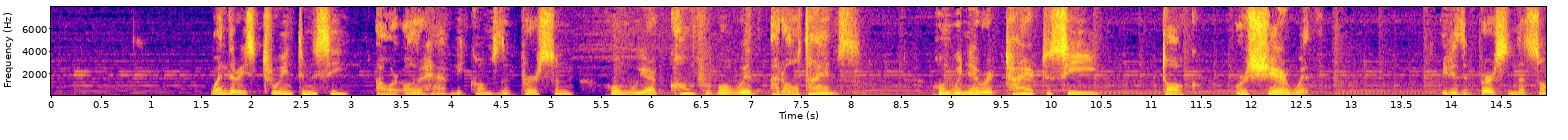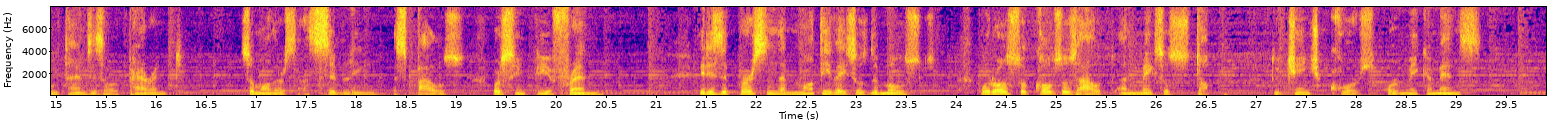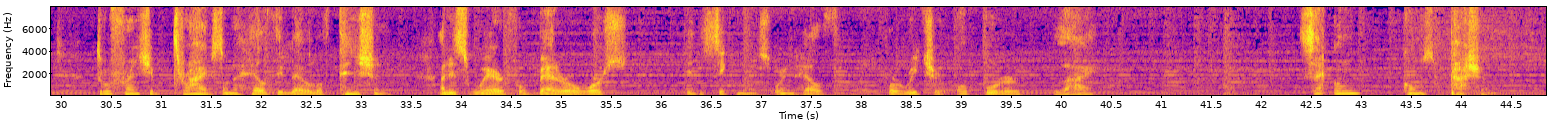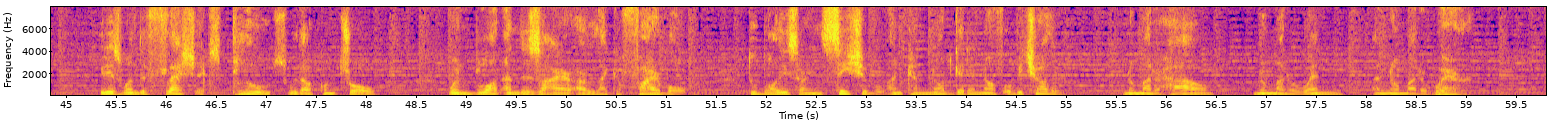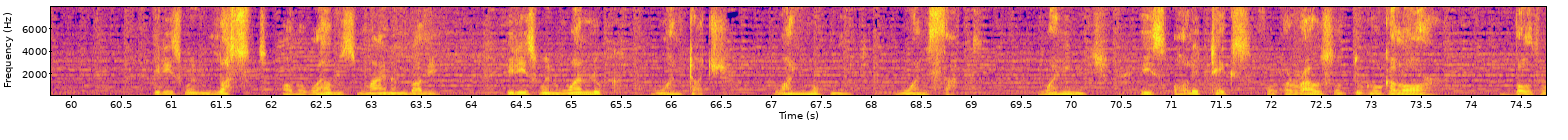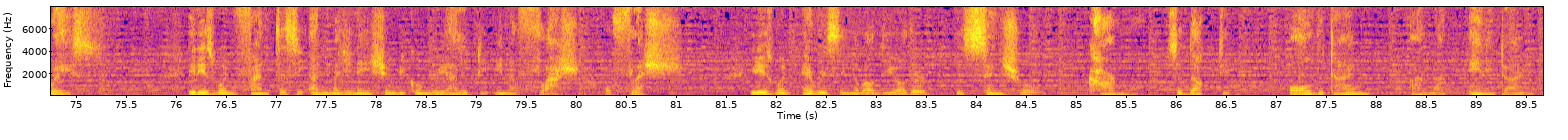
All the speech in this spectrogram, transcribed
When there is true intimacy, our other half becomes the person whom we are comfortable with at all times, whom we never tire to see, talk, or share with. It is the person that sometimes is our parent, some others a sibling, a spouse, or simply a friend. It is the person that motivates us the most, but also calls us out and makes us stop to change course or make amends. True friendship thrives on a healthy level of tension and is where, for better or worse, in sickness or in health, for richer or poorer, lie. Second comes passion. It is when the flesh explodes without control, when blood and desire are like a fireball. Two bodies are insatiable and cannot get enough of each other, no matter how, no matter when, and no matter where. It is when lust overwhelms mind and body. It is when one look, one touch, one movement, one thought, one image is all it takes for arousal to go galore, both ways. It is when fantasy and imagination become reality in a flash of flesh. It is when everything about the other is sensual, carnal, seductive, all the time and at any time.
